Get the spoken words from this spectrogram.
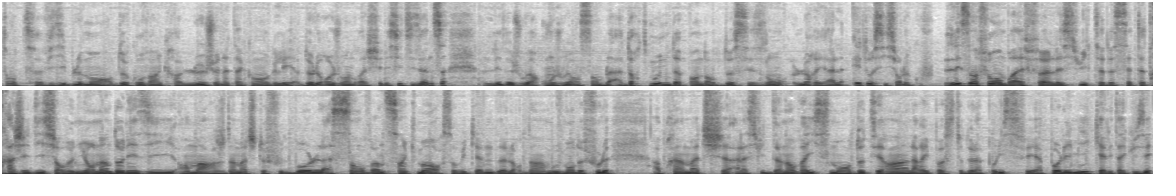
tente visiblement de convaincre le jeune attaquant anglais de le rejoindre chez les Citizens. Les deux joueurs ont joué ensemble à Dortmund pendant deux saisons. Le Real est aussi sur le coup. Les infos en bref, les suites de cette tragédie survenue en Indonésie en marge d'un match de football. 125 morts ce week-end lors d'un mouvement de foule. Après un match à la suite d'un envahissement de terrain, la riposte de la police fait polémique. Elle est accusée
